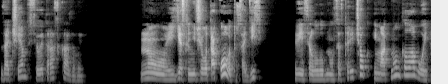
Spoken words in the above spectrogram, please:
зачем все это рассказывает. Ну, если ничего такого, то садись. Весело улыбнулся старичок и мотнул головой,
